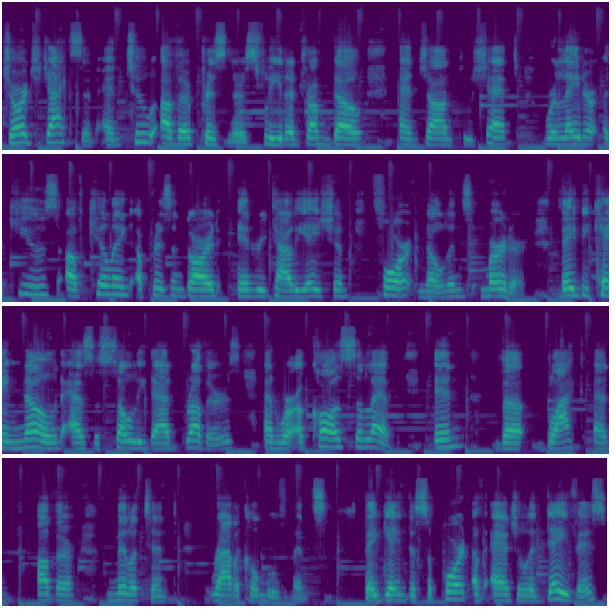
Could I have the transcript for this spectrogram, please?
George Jackson and two other prisoners, Fleeta Drumgo and John Clutchette, were later accused of killing a prison guard in retaliation for Nolen's murder. They became known as the Soledad Brothers and were a cause celeb in the Black and other militant radical movements. They gained the support of Angela Davis,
